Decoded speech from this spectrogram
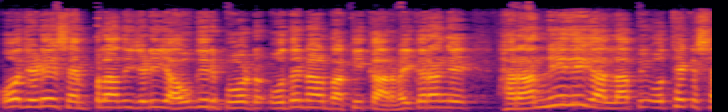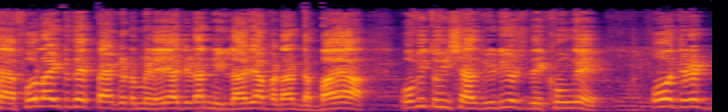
ਉਹ ਜਿਹੜੇ ਸੈਂਪਲਾਂ ਦੀ ਜਿਹੜੀ ਆਊਗੀ ਰਿਪੋਰਟ, ਉਹਦੇ ਨਾਲ ਬਾਕੀ ਕਾਰਵਾਈ ਕਰਾਂਗੇ। ਹੈਰਾਨੀ ਦੀ ਗੱਲ ਆ ਵੀ ਉੱਥੇ ਇੱਕ ਸੈਫੋਲਾਈਟ ਦੇ ਪੈਕਟ ਮਿਲੇ ਆ, ਜਿਹੜਾ ਨੀਲਾ ਜਿਹਾ ਬੜਾ ਡੱਬਾ ਆ। ਉਹ ਵੀ ਤੁਸੀਂ ਸ਼ਾਇਦ ਵੀਡੀਓ 'ਚ ਦੇਖੋਗੇ। ਉਹ ਜਿਹੜੇ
